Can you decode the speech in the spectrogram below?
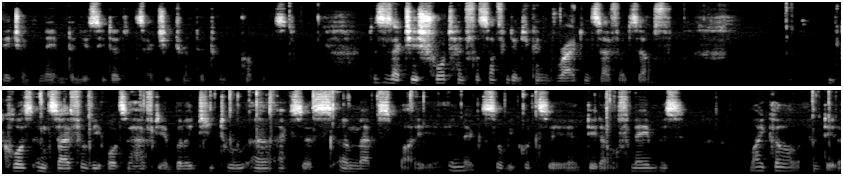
agent name then you see that it's actually turned into a proper list. This is actually shorthand for something that you can write in Cypher itself because in Cypher we also have the ability to uh, access uh, maps by index. So we could say data of name is Michael and data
